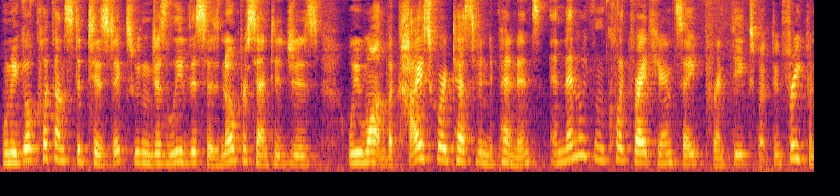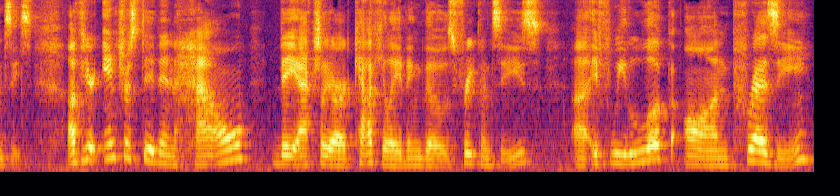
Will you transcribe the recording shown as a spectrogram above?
When we go click on statistics, we can just leave this as no percentages. We want the chi-squared test of independence, and then we can click right here and say print the expected frequencies. Uh, if you're interested in how they actually are calculating those frequencies, uh, if we look on Prezi,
